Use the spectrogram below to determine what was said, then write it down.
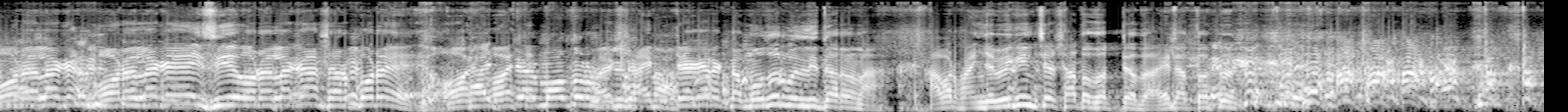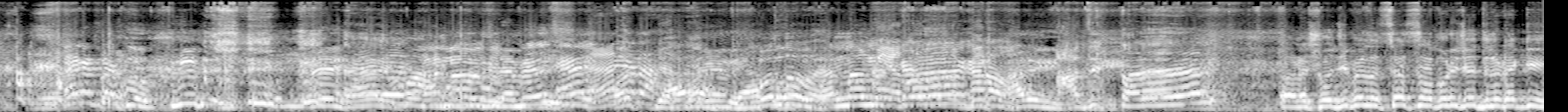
ওর এলাকা ওর এলাকায় আইছি ওর এলাকা আসার পরে ষাট টাকার একটা মজুর বিল দিতার না। আবার পাঞ্জাবি কিনছে সাত হাজার টাকা এটা তো এত সজীবের চেষ্টা পরিচয় দিল নাকি?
